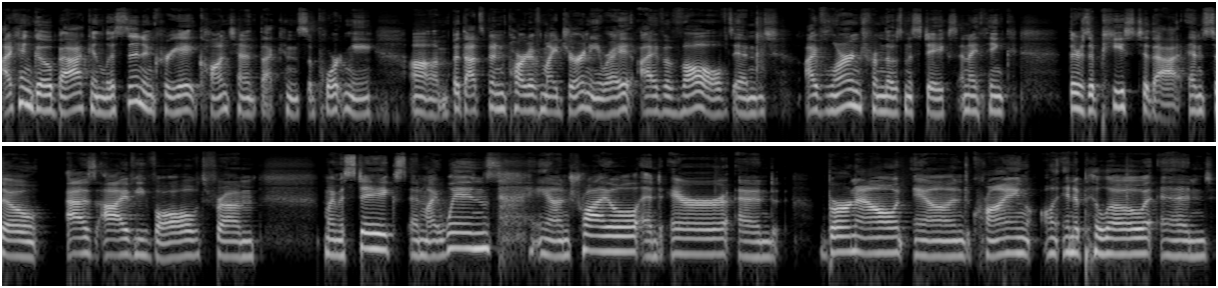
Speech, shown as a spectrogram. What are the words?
I can go back and listen and create content that can support me. Um, but that's been part of my journey, right? I've evolved and I've learned from those mistakes. And I think there's a piece to that. And so as I've evolved from my mistakes and my wins and trial and error and burnout and crying in a pillow and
